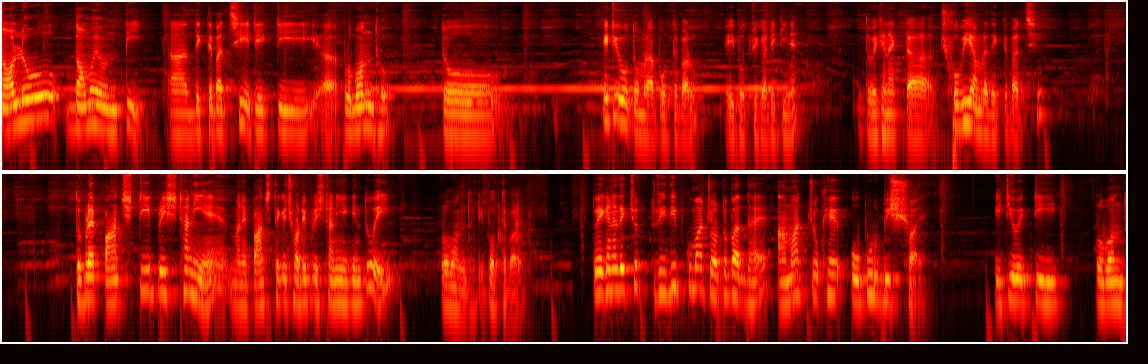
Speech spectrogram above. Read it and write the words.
নল দময়ন্তী দেখতে পাচ্ছি এটি একটি প্রবন্ধ। তো এটিও তোমরা পড়তে পারো। এই পত্রিকাটি কিনে। তো এখানে একটা ছবি আমরা দেখতে পাচ্ছি। তো প্রায় পাঁচটি পৃষ্ঠা নিয়ে মানে পাঁচ থেকে ছটি পৃষ্ঠা নিয়ে কিন্তু এই প্রবন্ধটি পড়তে পারো। তো এখানে দেখছ ত্রিদীপ কুমার চট্টোপাধ্যায়, আমার চোখে অপুর বিস্ময়। এটিও একটি প্রবন্ধ।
